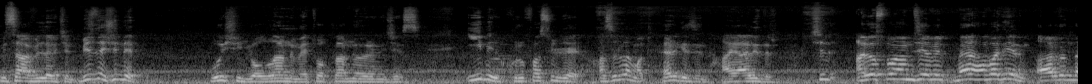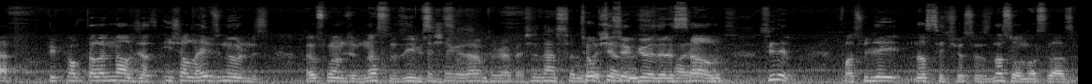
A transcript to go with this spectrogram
misafirler için. Biz de şimdi bu işin yollarını, metotlarını öğreneceğiz. İyi bir kuru fasulye hazırlamak herkesin hayalidir. Şimdi Ali Osman amcaya bir merhaba diyelim. Ardından püf noktalarını alacağız. İnşallah hepsini öğreniriz. Osman amcam nasılsınız? iyi misiniz? Teşekkür ederim Tugay Bey. Siz nasılsınız? Çok Hoş teşekkür geldiniz. ederiz. Hay Sağ olun. olun. Şimdi fasulyeyi nasıl seçiyorsunuz? Nasıl olması lazım?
